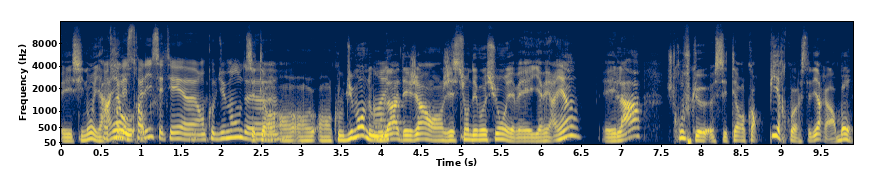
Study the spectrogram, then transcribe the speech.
et sinon il y a Contre rien. au- l'Australie, c'était en Coupe du Monde. C'était en, en- en Coupe du Monde où Ouais. là déjà en gestion d'émotion il y avait il y avait rien et là je trouve que c'était encore pire quoi. C'est-à-dire alors bon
